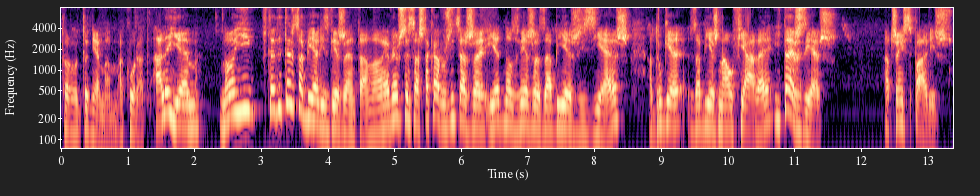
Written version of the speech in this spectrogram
to, to nie mam akurat, ale jem. No i wtedy też zabijali zwierzęta. No ja wiem, że jest aż taka różnica, że jedno zwierzę zabijesz i zjesz, a drugie zabijesz na ofiarę i też zjesz, a część spalisz.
